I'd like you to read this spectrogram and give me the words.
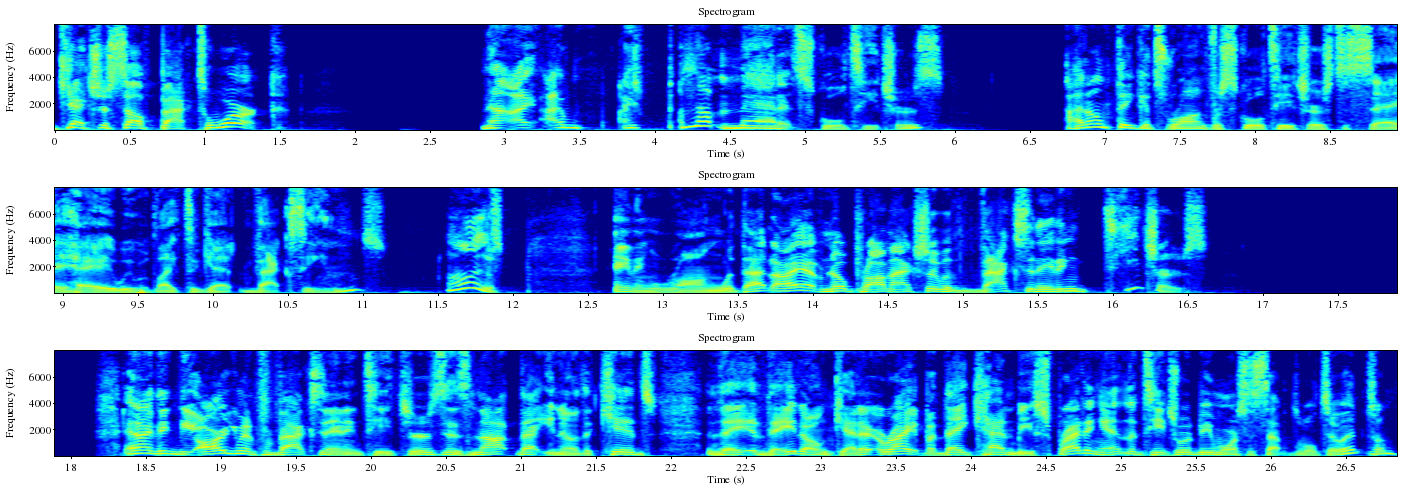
get yourself back to work. Now, I, I, I, I'm not mad at school teachers. I don't think it's wrong for school teachers to say, hey, we would like to get vaccines. I don't think there's anything wrong with that. I have no problem actually with vaccinating teachers. And I think the argument for vaccinating teachers is not that you know the kids they they don't get it right, but they can be spreading it, and the teacher would be more susceptible to it. So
